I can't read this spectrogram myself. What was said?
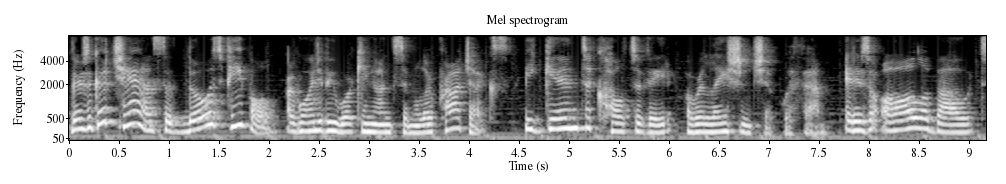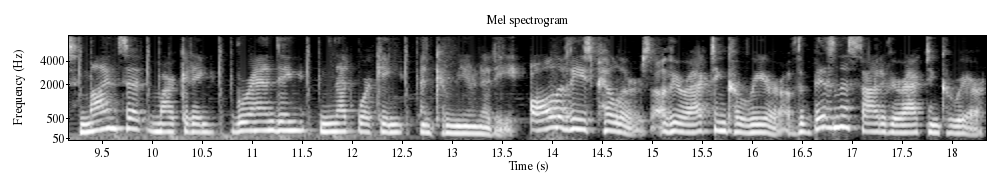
there's a good chance that those people are going to be working on similar projects. Begin to cultivate a relationship with them. It is all about mindset, marketing, branding, networking, and community. All of these pillars of your acting career, of the business side of your acting career,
